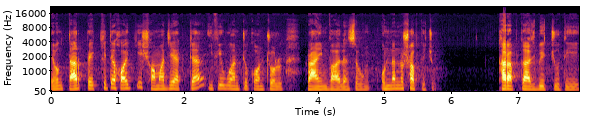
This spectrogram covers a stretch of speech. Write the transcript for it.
এবং তার প্রেক্ষিতে হয় কি, সমাজে একটা if you want to control crime violence এবং অন্যান্য সব কিছু খারাপ কাজ, বিচ্যুতি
